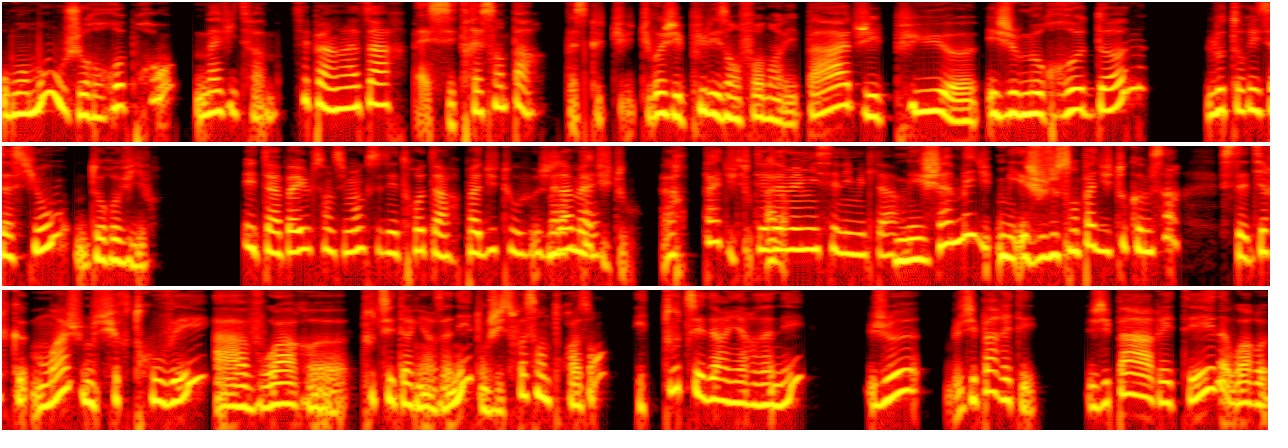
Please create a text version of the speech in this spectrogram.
au moment où je reprends ma vie de femme. C'est pas un hasard. Bah, c'est très sympa. Parce que tu, tu vois, j'ai plus les enfants dans les pattes, j'ai pu. euh, et je me redonne l'autorisation de revivre. Et t'as pas eu le sentiment que c'était trop tard? Pas du tout. Alors, Jamais. pas du tout. Alors, pas du tu tout. t'es Alors, jamais mis ces limites-là. Mais jamais, du- mais je le sens pas du tout comme ça. C'est-à-dire que moi, je me suis retrouvée à avoir euh, toutes ces dernières années, donc j'ai 63 ans, et toutes ces dernières années, je j'ai pas arrêté. J'ai pas arrêté d'avoir euh,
